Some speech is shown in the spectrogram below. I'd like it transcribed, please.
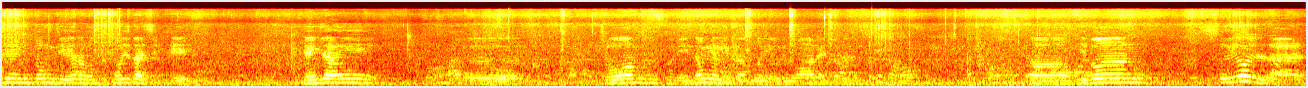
조수진 동지 여러분들 보시다시피 굉장히 그 좋은 분이 능력 있는 분이 우리 공안에 들어섰습니다. 어, 이번 수요일 날,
